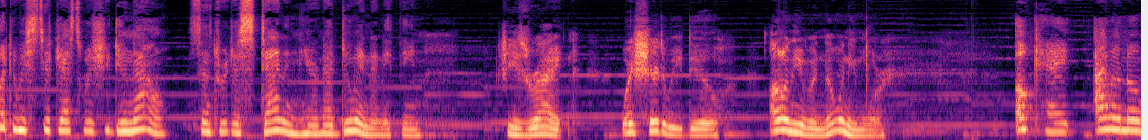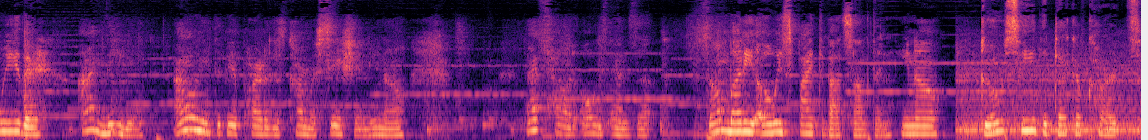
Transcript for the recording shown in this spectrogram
What do we suggest we should do now, since we're just standing here not doing anything? She's right. What should we do? I don't even know anymore. Okay, I don't know either. I'm leaving. I don't need to be a part of this conversation, you know. That's how it always ends up. Somebody always fights about something, you know. Go see the deck of cards.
